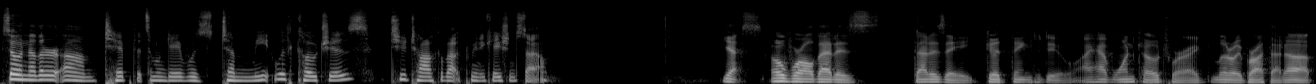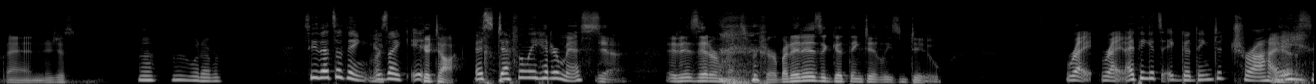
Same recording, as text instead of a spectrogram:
So another um tip that someone gave was to meet with coaches to talk about communication style. Yes. Overall, that is that is a good thing to do. I have one coach where I literally brought that up, and it's just eh, eh, whatever. See, that's the thing. It's like it, good talk. it's definitely hit or miss. Yeah. It is hit or miss for sure, but it is a good thing to at least do. Right, right. I think it's a good thing to try. Yes.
